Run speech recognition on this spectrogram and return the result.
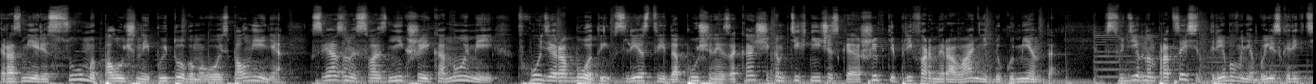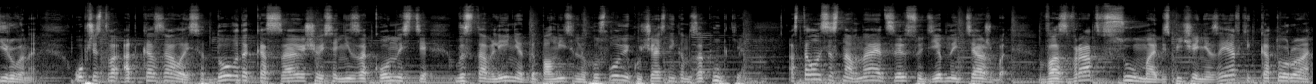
размере суммы, полученной по итогам его исполнения, связаны с возникшей экономией в ходе работы вследствие допущенной заказчиком технической ошибки при формировании документа – в судебном процессе требования были скорректированы. Общество отказалось от довода, касающегося незаконности выставления дополнительных условий к участникам закупки. Осталась основная цель судебной тяжбы – возврат в сумму обеспечения заявки, которую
